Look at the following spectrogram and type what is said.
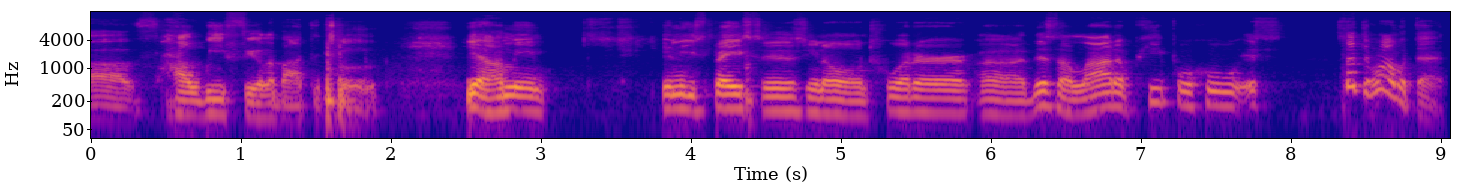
of how we feel about the team. Yeah, I mean, in these spaces, you know, on Twitter, uh, there's a lot of people who it's nothing wrong with that.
